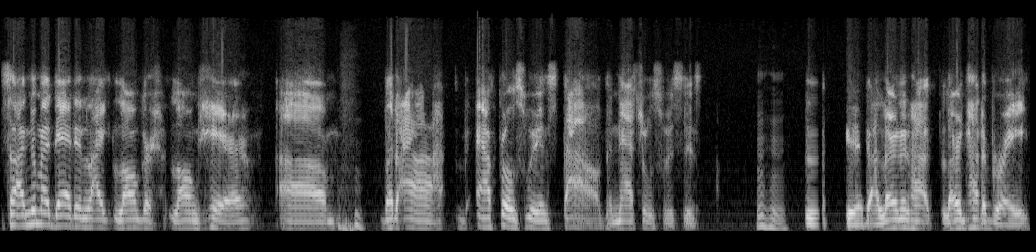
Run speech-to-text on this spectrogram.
so I knew my dad didn't like longer, long hair. Um, but uh, afros were in style. The naturals was in hmm good. I learned how learned how to braid.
